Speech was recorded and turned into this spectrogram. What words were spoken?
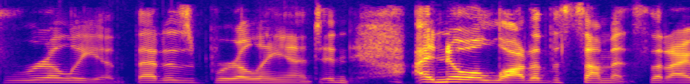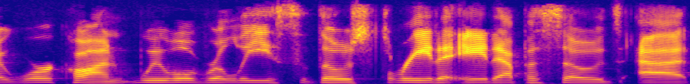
brilliant. That is brilliant. And I know a lot of the summits that I work on, we will release those three to eight episodes at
